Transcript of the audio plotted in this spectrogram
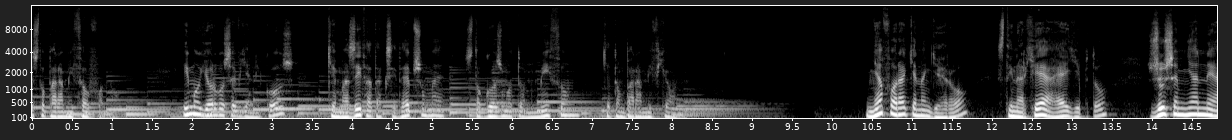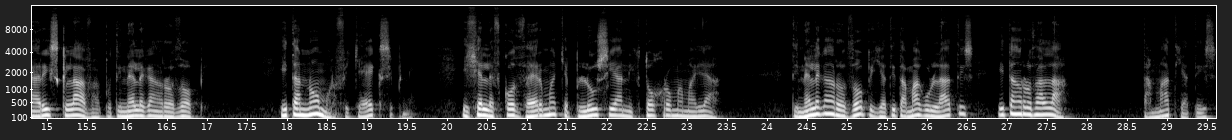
στο παραμυθόφωνο. Είμαι ο Γιώργος Ευγενικός και μαζί θα ταξιδέψουμε στον κόσμο των μύθων και των παραμυθιών. Μια φορά και έναν καιρό, στην αρχαία Αίγυπτο, ζούσε μια νεαρή σκλάβα που την έλεγαν Ροδόπη. Ήταν όμορφη και έξυπνη. Είχε λευκό δέρμα και πλούσια ανοιχτόχρωμα μαλλιά. Την έλεγαν Ροδόπη γιατί τα μάγουλά της ήταν ροδαλά. Τα μάτια της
